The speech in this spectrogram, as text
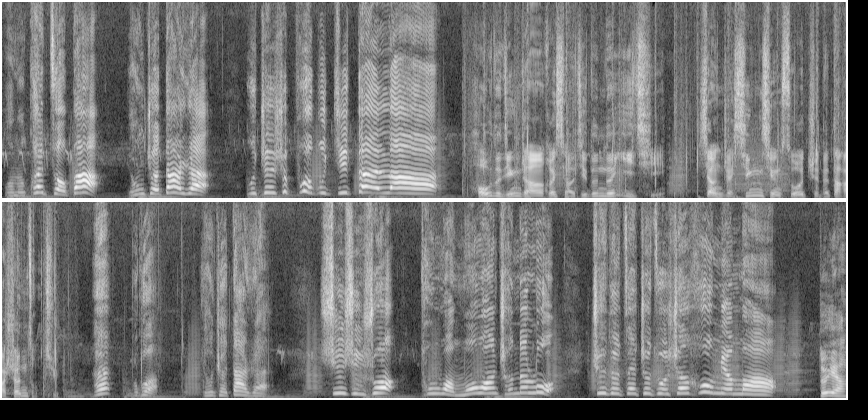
我们快走吧，勇者大人，我真是迫不及待了。猴子警长和小鸡墩墩一起向着星星所指的大山走去。哎，不过，勇者大人，星星说通往魔王城的路真的在这座山后面吗？对呀，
